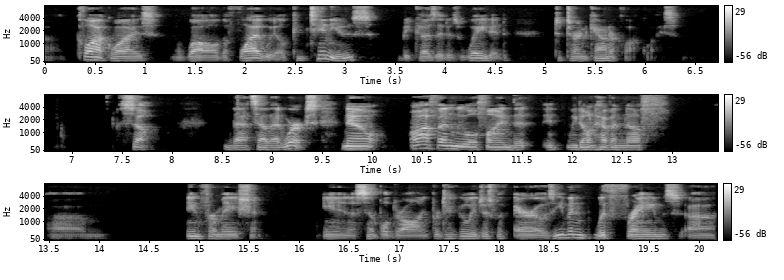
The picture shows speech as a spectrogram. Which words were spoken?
uh, clockwise while the flywheel continues because it is weighted to turn counterclockwise. So that's how that works. Now, often we will find that it, we don't have enough um, information in a simple drawing, particularly just with arrows, even with frames. Uh,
